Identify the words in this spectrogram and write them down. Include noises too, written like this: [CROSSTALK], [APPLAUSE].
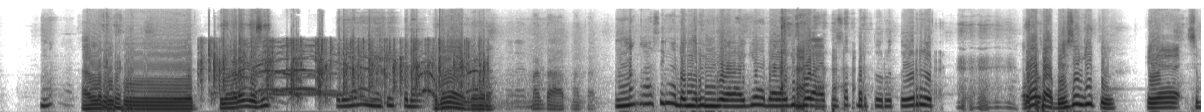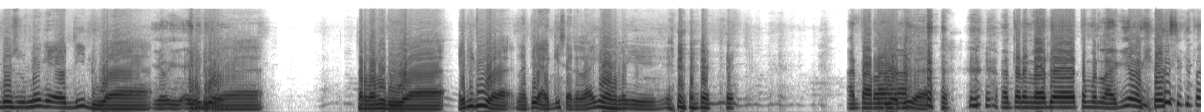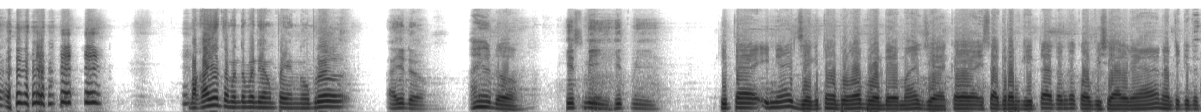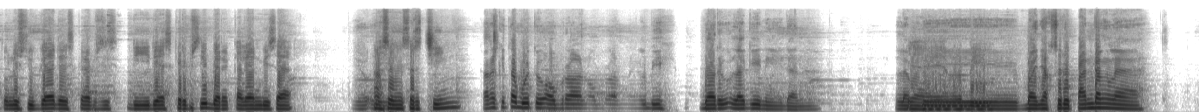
Halo Puput. [LAUGHS] Kedengeran gak sih? Kedengeran gak sih? Kedengeran. kedengar mantap mantap. Enak gak sih ngedengerin gua lagi? Ada lagi dua episode berturut-turut. apa biasanya gitu. Kayak sebelum sebelumnya kayak Edi dua. Yo iya Edi dua ntar kamu dua Edi dua. Nanti Agis ada lagi ada lagi. [LAUGHS] Antara dua dua [LAUGHS] antara nggak ada teman lagi gimana sih kita? [LAUGHS] Makanya teman-teman yang pengen ngobrol ayo dong. Ayo dong. Hit me hit me. Kita ini aja kita ngobrol-ngobrol DM aja ke Instagram kita atau ke officialnya. Nanti kita tulis juga deskripsi di deskripsi biar kalian bisa Yoi. langsung searching. Karena kita butuh obrolan-obrolan yang lebih baru lagi nih dan lebih, Ya, lebih- banyak sudut pandang lah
